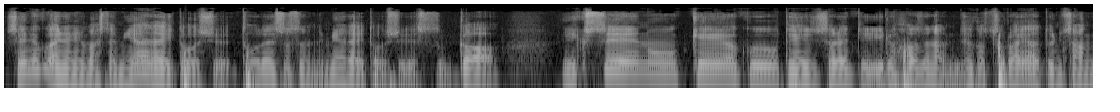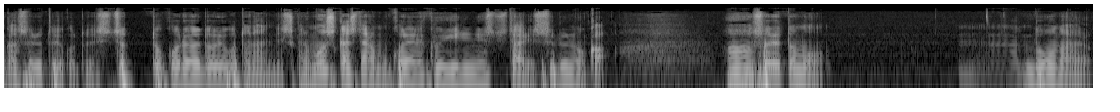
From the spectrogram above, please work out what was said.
戦力外になりました宮台投手、東大卒の宮台投手ですが、育成の契約を提示されているはずなんですが、トライアウトに参加するということです。ちょっとこれはどういうことなんですかね。もしかしたらもうこれで区切りにしたりするのか。あそれとも、どうなんやろ。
